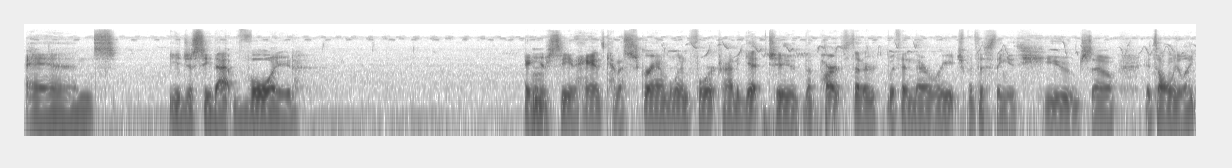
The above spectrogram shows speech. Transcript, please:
and you just see that void, and Hmm. you're seeing hands kind of scrambling for it, trying to get to the parts that are within their reach. But this thing is huge, so it's only like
